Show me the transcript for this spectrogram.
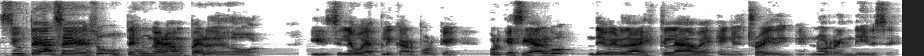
Si usted hace eso, usted es un gran perdedor. Y le voy a explicar por qué. Porque si algo de verdad es clave en el trading, es no rendirse.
